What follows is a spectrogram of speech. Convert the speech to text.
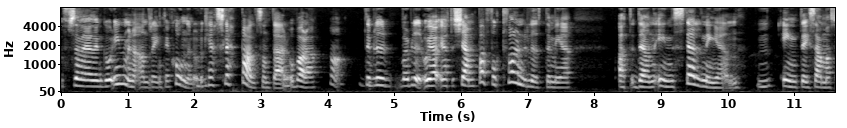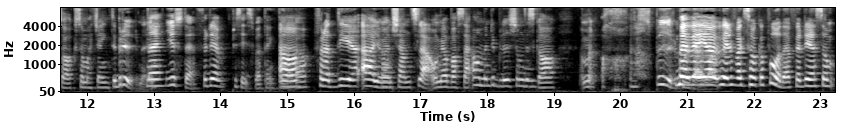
så när jag går in med här andra intentionen då, då kan jag släppa allt sånt där och bara, ja, det blir vad det blir. Och jag, jag kämpar fortfarande lite med att den inställningen Mm. inte är samma sak som att jag inte bryr mig. Nej, just det. För det är precis vad jag tänkte. Ja, Ja. för att det är ju Ja. en känsla. Om jag bara säger, ja ah, men det blir som det ska. Ja, men åh, spyr på Men det där, jag vill faktiskt haka på där, för det som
